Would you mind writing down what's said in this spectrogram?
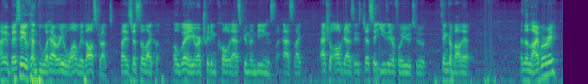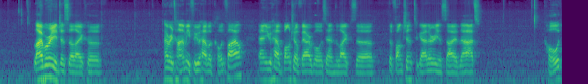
I mean, basically you can do whatever you want with without struct, but it's just a, like a way you are treating code as human beings, as like actual objects. It's just easier for you to think about it. And the library, library is just like uh, every time if you have a code file, and you have a bunch of variables and like the, the functions together inside that code.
